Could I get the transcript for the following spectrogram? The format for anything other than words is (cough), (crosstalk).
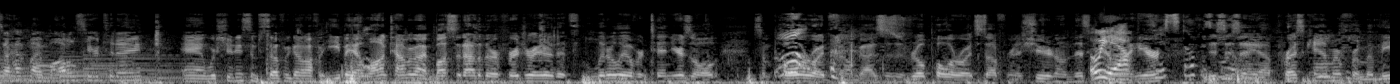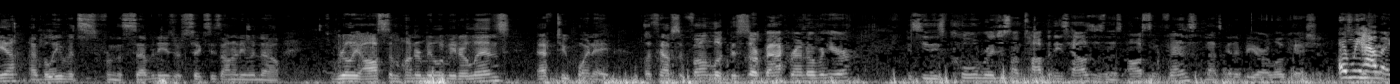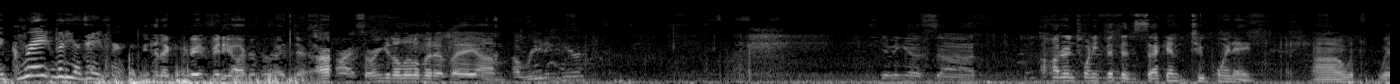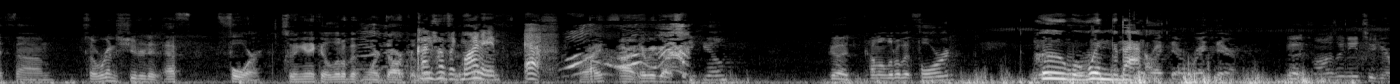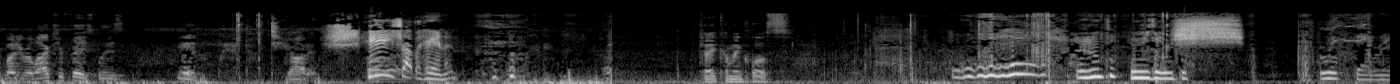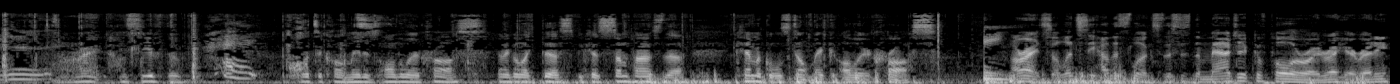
my models here today, and we're shooting some stuff we got off of eBay a long time ago. I busted out of the refrigerator that's literally over 10 years old. Some Polaroid film, guys. This is real Polaroid stuff. We're going to shoot it on this Oh, camera yeah. right here. This is This is a uh, press camera from Mamiya. I believe it's from the 70s or 60s. I don't even know. Really awesome 100 millimeter lens, f2.8. Let's have some fun. Look, this is our background over here. You can see these cool ridges on top of these houses and this awesome fence, and that's going to be our location And we have a great videotaper. and a great videographer right there. All right, all right, so we're gonna get a little bit of a, um, a reading here. It's giving us uh, 125th of a second, 2.8. Uh, with with um, so we're gonna shoot it at f4, so we can make it a little bit more darker. Kind of sounds like my name. F. All right, all right, here we go. Ezekiel, good. Come a little bit forward. Who will win the battle? Right there, right there. Good. As long as we need to here, buddy. Relax your face, please. Good. Got it. He shot the cannon. (laughs) Okay, come in close. Shh. Look, there it is. All right, let's see if the Hey. what's it called made it all the way across. Gonna go like this because sometimes the chemicals don't make it all the way across. All right, so let's see how this looks. This is the magic of Polaroid right here. Ready?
